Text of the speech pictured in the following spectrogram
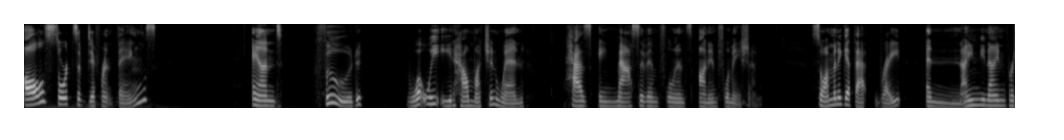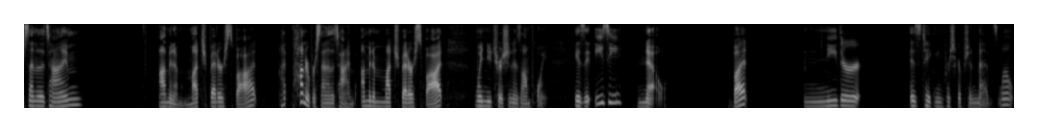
all sorts of different things. And food, what we eat, how much and when, has a massive influence on inflammation. So I'm going to get that right. And 99% of the time, I'm in a much better spot. 100% of the time, I'm in a much better spot when nutrition is on point. Is it easy? No. But neither is taking prescription meds. Well,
